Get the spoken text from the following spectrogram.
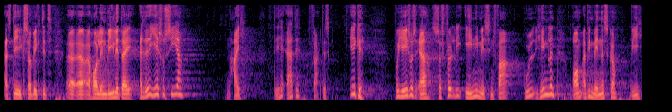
Altså, det er ikke så vigtigt øh, øh, at holde en hviledag. Er det det, Jesus siger? Nej, det er det faktisk ikke. For Jesus er selvfølgelig enig med sin far, Gud i himlen, om, at vi mennesker, vi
